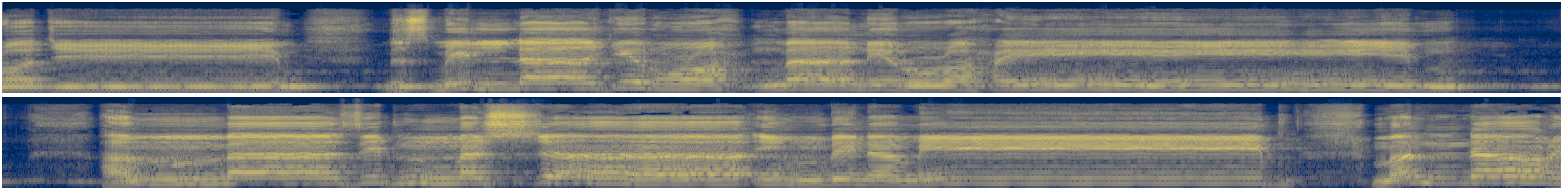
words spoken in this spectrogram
রাজিম। বিসমিল্লাহির রহমানির রহিম هماز مشاء بنميم مناع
